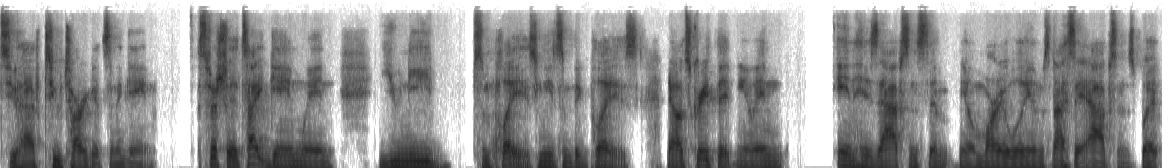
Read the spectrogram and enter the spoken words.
to have two targets in a game, especially a tight game when you need some plays. You need some big plays. Now it's great that you know in in his absence that you know Mario Williams, not to say absence, but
